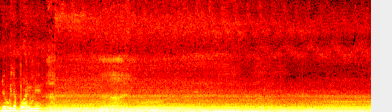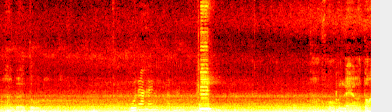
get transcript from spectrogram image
เดี๋ยวผมจะปล่อยตรงนี้อ่าพระธาตุดอยตุงนะครับ Ủa ra hay tập nữa ถ้าโค้งมันแรงต้องให้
